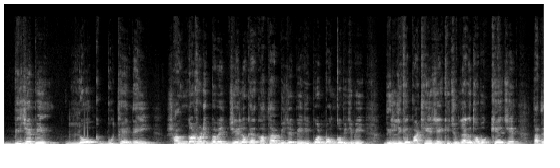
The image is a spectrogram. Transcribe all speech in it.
বিজেপির লোক বুথে নেই। সাংগঠনিকভাবে যে লোকের কথা বিজেপি রিপোর্ট বঙ্গ বিজেপি দিল্লিকে পাঠিয়েছে, কিছুদিন আগে ধমক খেয়েছে, তাতে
